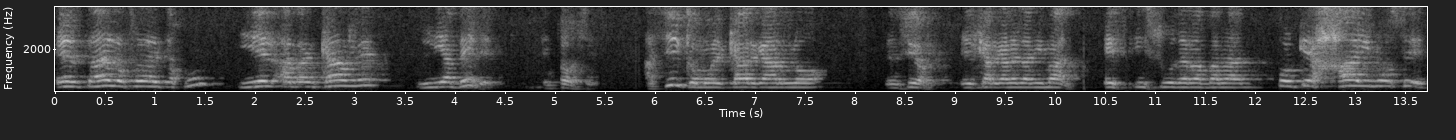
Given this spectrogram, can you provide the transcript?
el traerlo fuera del tejum y el arrancarle liabedet. Entonces, así como el cargarlo, atención, el cargar el animal es Isur de Rabbanán, porque Hay no se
